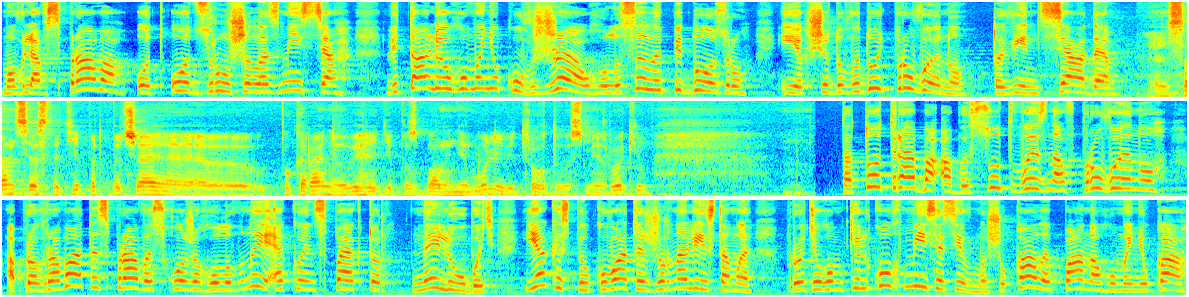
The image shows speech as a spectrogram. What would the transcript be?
Мовляв, справа от-от зрушила з місця. Віталію Гуменюку вже оголосили підозру. І якщо доведуть провину, то він сяде. Е, Санкція статті передбачає е, покарання у вигляді позбавлення волі від 3 до 8 років. Та то треба, аби суд визнав провину. А програвати справи, схоже, головний екоінспектор не любить, як і спілкуватися з журналістами. Протягом кількох місяців ми шукали пана Гуменюка.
